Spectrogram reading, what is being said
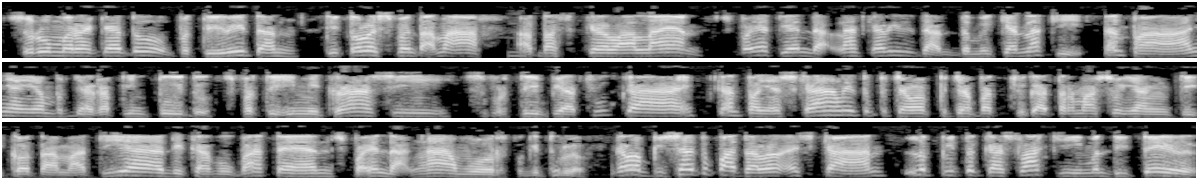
Suruh mereka itu berdiri dan ditulis minta maaf atas kelalaian supaya dia tidak lain kali tidak demikian lagi. Kan banyak yang menjaga pintu itu seperti imigrasi, seperti bea cukai, kan banyak sekali itu pejabat-pejabat juga termasuk yang di kota Madia, di kabupaten, supaya tidak ngawur begitu loh. Kalau bisa itu padahal eskan lebih tegas lagi, mendetail.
